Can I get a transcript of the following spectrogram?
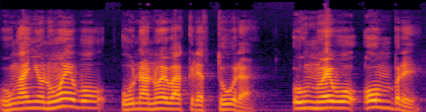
un año nuevo, una nueva criatura, un nuevo hombre.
